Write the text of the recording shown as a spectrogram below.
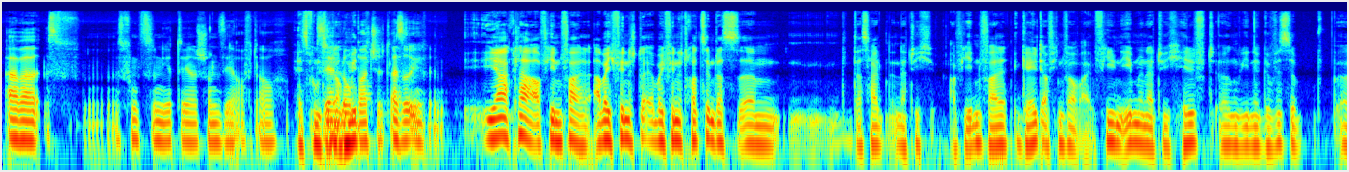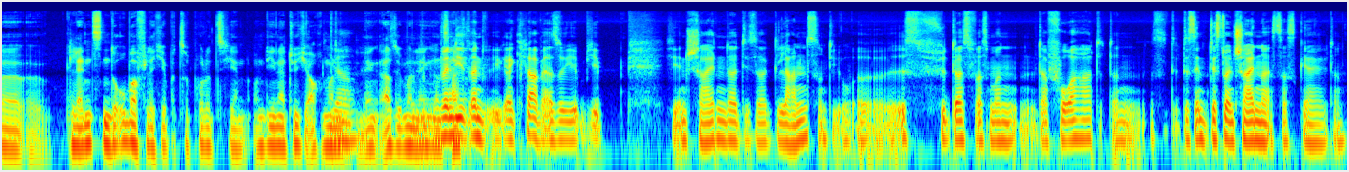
Aber es, es funktioniert ja schon sehr oft auch. Es funktioniert sehr low mit, budget. Also ja, klar, auf jeden Fall. Aber ich finde, aber ich finde trotzdem, dass, ähm, dass halt natürlich auf jeden Fall Geld auf jeden Fall auf vielen Ebenen natürlich hilft, irgendwie eine gewisse äh, glänzende Oberfläche zu produzieren und die natürlich auch immer, ja. läng also immer länger. Wenn Zeit. die, wenn, ja klar, also je, je, je entscheidender dieser Glanz und die äh, ist für das, was man davor hat, dann ist, das, desto entscheidender ist das Geld dann.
